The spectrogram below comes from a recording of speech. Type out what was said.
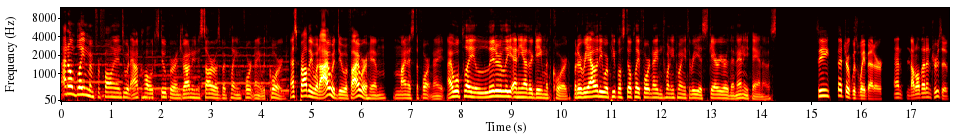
I don't blame him for falling into an alcoholic stupor and drowning his sorrows by playing Fortnite with Korg. That's probably what I would do if I were him, minus the Fortnite. I will play literally any other game with Korg, but a reality where people still play Fortnite in 2023 is scarier than any Thanos. See, that joke was way better, and not all that intrusive.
